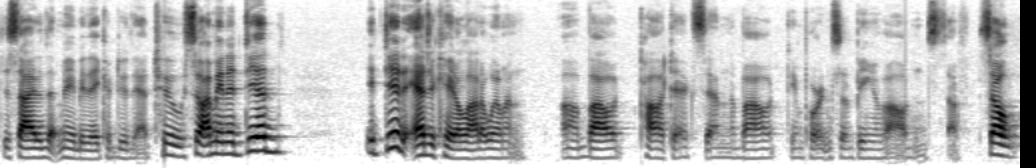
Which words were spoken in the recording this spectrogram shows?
decided that maybe they could do that too. So I mean, it did, it did educate a lot of women about politics and about the importance of being involved and stuff. So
